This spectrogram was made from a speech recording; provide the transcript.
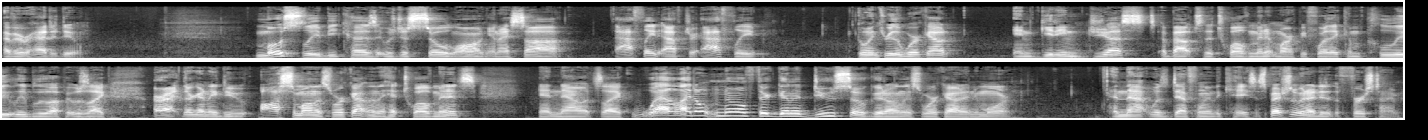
I've ever had to do mostly because it was just so long and I saw athlete after athlete going through the workout and getting just about to the 12 minute mark before they completely blew up. It was like, all right, they're going to do awesome on this workout and then they hit 12 minutes. And now it's like, well, I don't know if they're going to do so good on this workout anymore. And that was definitely the case, especially when I did it the first time.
